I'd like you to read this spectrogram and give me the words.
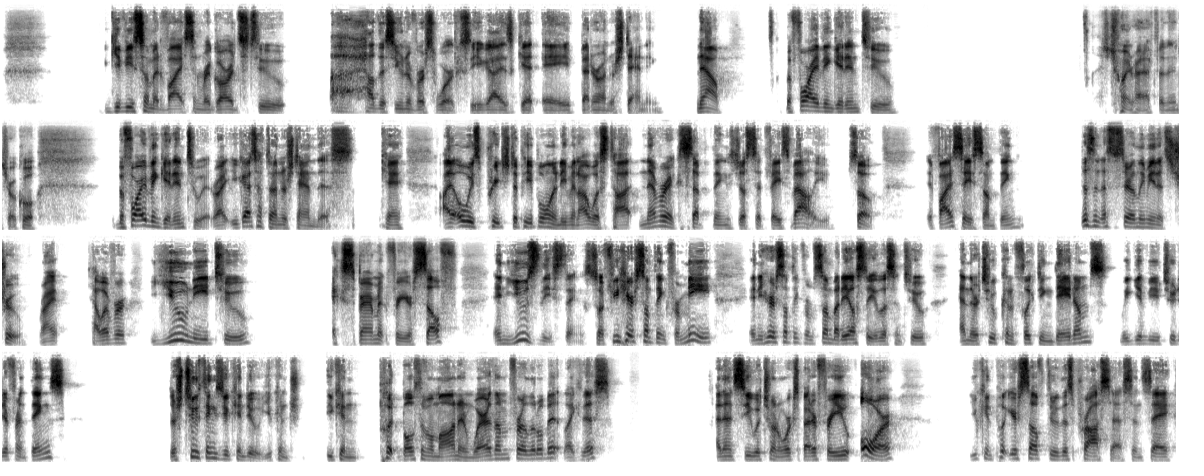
give you some advice in regards to uh, how this universe works so you guys get a better understanding. Now, before I even get into join right after the intro, cool. Before I even get into it, right, you guys have to understand this. Okay. I always preach to people, and even I was taught never accept things just at face value. So if I say something, doesn't necessarily mean it's true, right? However, you need to experiment for yourself and use these things. So if you hear something from me and you hear something from somebody else that you listen to, and they're two conflicting datums, we give you two different things. There's two things you can do. You can you can put both of them on and wear them for a little bit like this, and then see which one works better for you. Or you can put yourself through this process and say,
